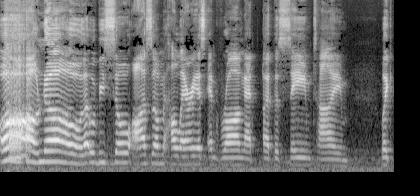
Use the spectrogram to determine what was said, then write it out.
oh no, that would be so awesome, hilarious, and wrong at at the same time. Like,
